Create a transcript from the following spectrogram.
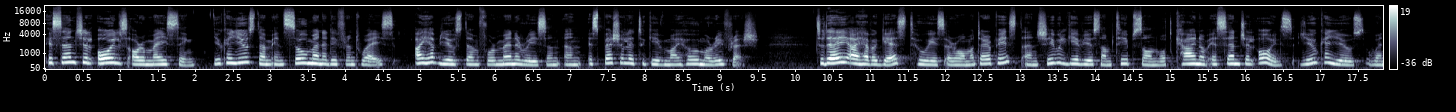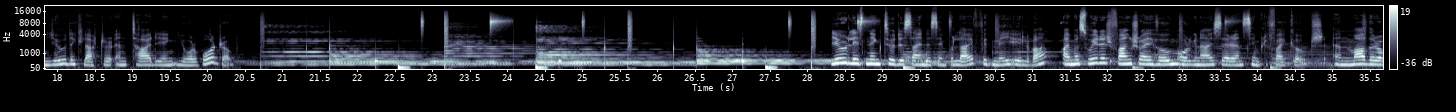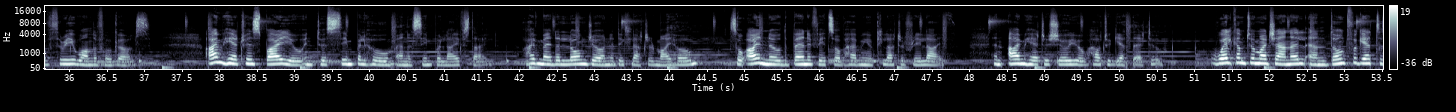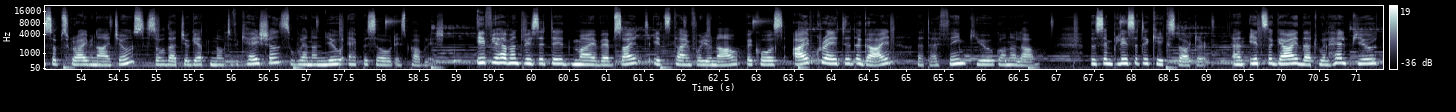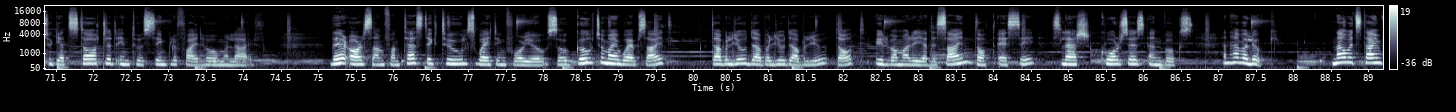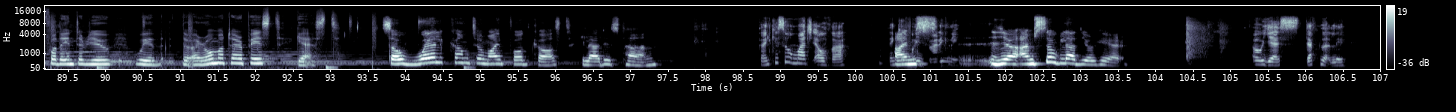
Essential oils are amazing. You can use them in so many different ways. I have used them for many reasons and especially to give my home a refresh. Today I have a guest who is aromatherapist and she will give you some tips on what kind of essential oils you can use when you declutter and tidying your wardrobe. You're listening to Design the Simple Life with me, Ylva. I'm a Swedish feng shui home organizer and simplify coach, and mother of three wonderful girls. I'm here to inspire you into a simple home and a simple lifestyle. I've made a long journey to declutter my home, so I know the benefits of having a clutter free life, and I'm here to show you how to get there too. Welcome to my channel and don't forget to subscribe in iTunes so that you get notifications when a new episode is published. If you haven't visited my website, it's time for you now because I've created a guide that I think you're gonna love. The Simplicity Kickstarter. And it's a guide that will help you to get started into a simplified home and life. There are some fantastic tools waiting for you, so go to my website www.ylvamariadesign.se slash courses and books and have a look. Now it's time for the interview with the aromatherapist guest. So, welcome to my podcast, Gladys Tan. Thank you so much, Elva. Thank you I'm, for inviting me. Yeah, I'm so glad you're here. Oh, yes, definitely.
